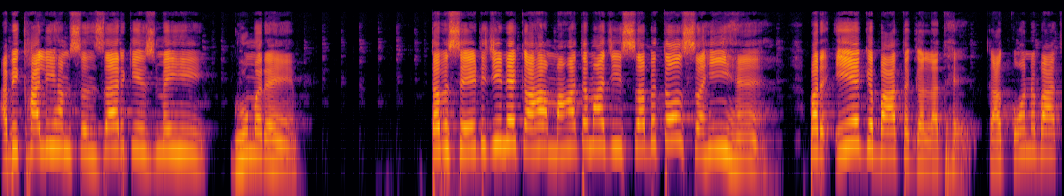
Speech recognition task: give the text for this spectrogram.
अभी खाली हम संसार के इसमें ही घूम रहे हैं। तब सेठ जी ने कहा, महात्मा जी, सब तो सही हैं, पर एक बात गलत है। का कौन बात?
